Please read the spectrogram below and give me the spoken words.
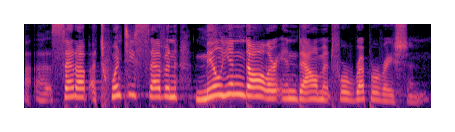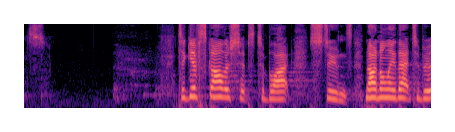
uh, set up a $27 million endowment for reparations to give scholarships to black students. Not only that, to, be,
